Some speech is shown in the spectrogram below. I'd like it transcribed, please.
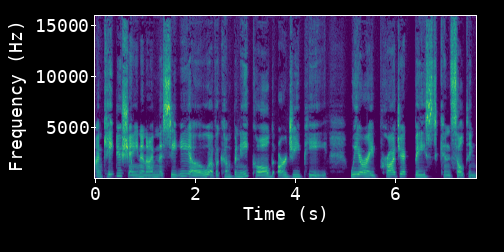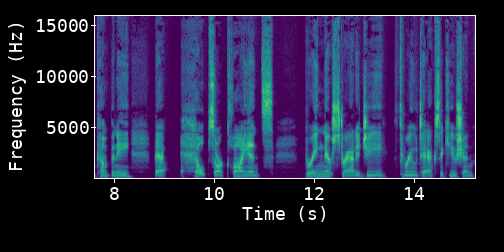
I'm Kate Duchene, and I'm the CEO of a company called RGP. We are a project based consulting company that helps our clients bring their strategy through to execution.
